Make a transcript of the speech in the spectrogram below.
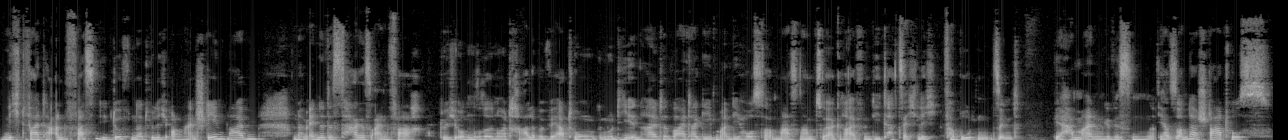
nicht weiter anfassen. Die dürfen natürlich online stehen bleiben und am Ende des Tages einfach durch unsere neutrale Bewertung nur die Inhalte weitergeben an die Hoster, um Maßnahmen zu ergreifen, die tatsächlich verboten sind. Wir haben einen gewissen ja, Sonderstatus.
